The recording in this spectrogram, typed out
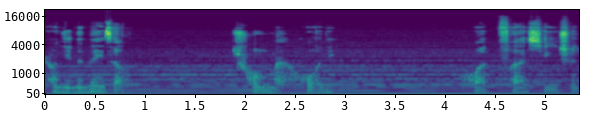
让你的内脏充满活力，焕发新生。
